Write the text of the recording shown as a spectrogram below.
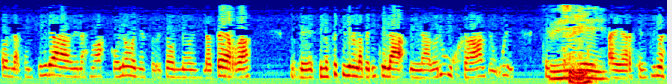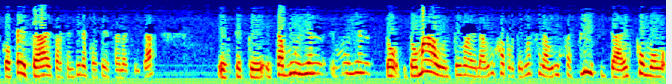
con la cultura de las nuevas colonias, sobre todo en Inglaterra. De, si no sé si vieron la película La Bruja, de Witch, que es eh, argentino-escocesa, es argentina-escocesa la chica este, que está muy bien muy bien tomado el tema de la bruja porque no es una bruja explícita, es como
